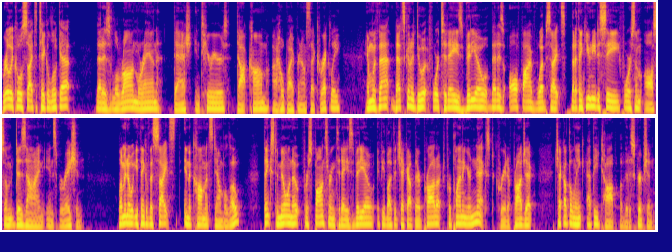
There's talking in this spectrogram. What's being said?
Really cool site to take a look at. That is laronmoran-interiors.com. I hope I pronounced that correctly. And with that, that's going to do it for today's video. That is all five websites that I think you need to see for some awesome design inspiration. Let me know what you think of the sites in the comments down below. Thanks to Milanote for sponsoring today's video. If you'd like to check out their product for planning your next creative project, check out the link at the top of the description.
